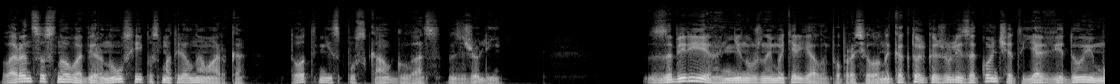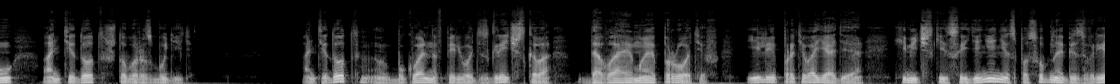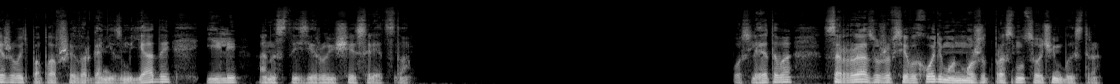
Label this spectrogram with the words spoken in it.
Лоренцо снова обернулся и посмотрел на Марка. Тот не спускал глаз с Жюли. «Забери ненужные материалы», — попросил он, — «и как только Жюли закончит, я введу ему антидот, чтобы разбудить». Антидот, буквально в переводе с греческого «даваемое против» или «противоядие» — химические соединения, способные обезвреживать попавшие в организм яды или анестезирующие средства. После этого сразу же все выходим, он может проснуться очень быстро.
